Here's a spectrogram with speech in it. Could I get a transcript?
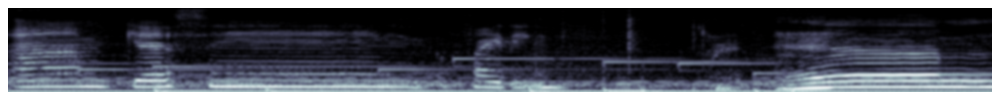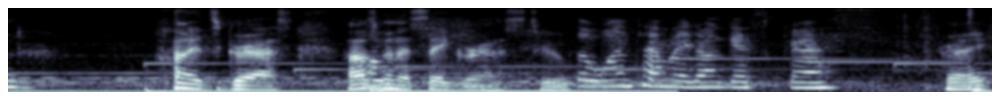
I'm guessing fighting. And it's grass. I was Oh. gonna say grass too. The one time I don't guess grass. Right?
